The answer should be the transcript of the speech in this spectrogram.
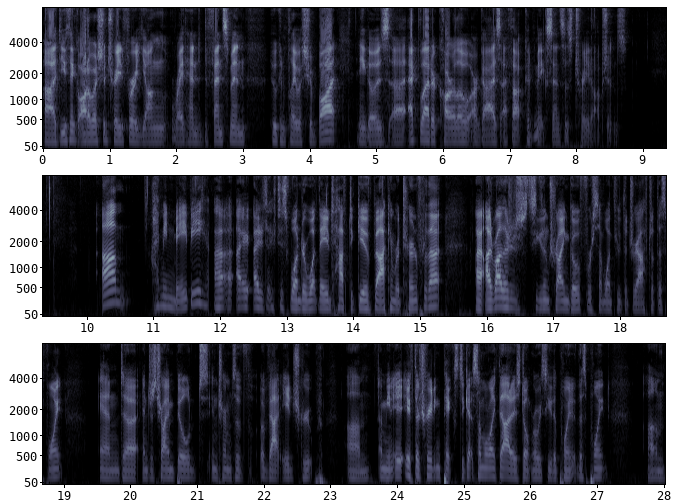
uh, "Do you think Ottawa should trade for a young right-handed defenseman who can play with Chabot?" And he goes, uh, "Ekblad or Carlo are guys I thought could make sense as trade options." Um, I mean, maybe. Uh, I I just wonder what they'd have to give back in return for that. I, I'd rather just see them try and go for someone through the draft at this point, and uh, and just try and build in terms of, of that age group. Um, I mean, if they're trading picks to get someone like that, I just don't really see the point at this point. Um,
